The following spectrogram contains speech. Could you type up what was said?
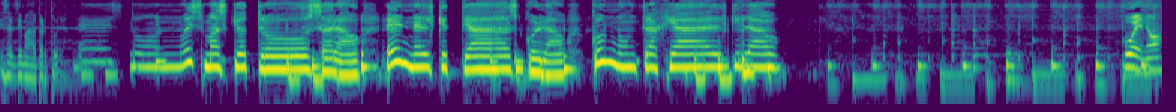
es el tema de apertura. Esto no es más que otro sarao en el que te has colado con un traje alquilado. Bueno,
